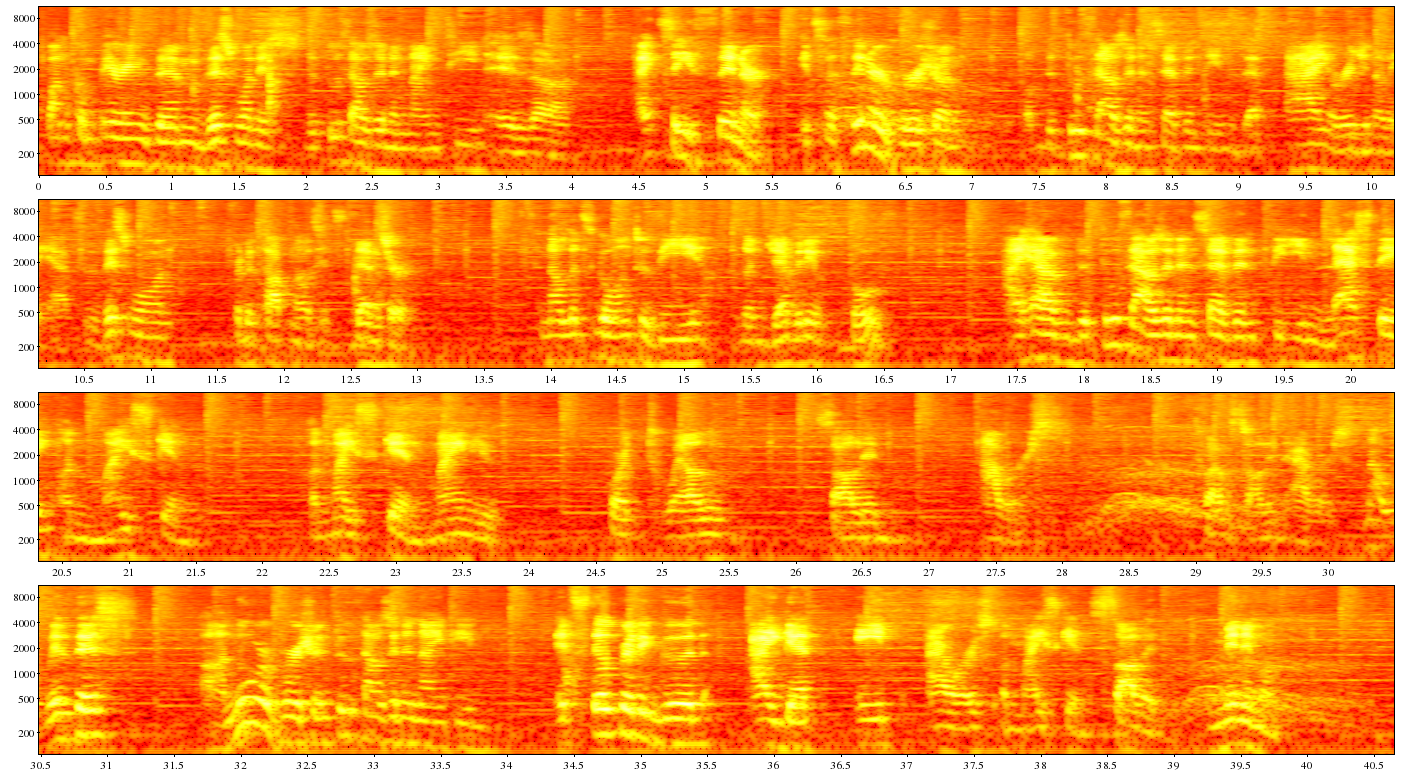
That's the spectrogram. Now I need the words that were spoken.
upon comparing them, this one is the 2019 is uh, I'd say thinner. It's a thinner version of the 2017 that I originally had. So this one, for the top notes, it's denser. Now let's go on to the longevity of both. I have the 2017 lasting on my skin, on my skin, mind you, for 12 solid hours. 12 solid hours. Now with this uh, newer version 2019, it's still pretty good. I get 8 hours on my skin solid minimum.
